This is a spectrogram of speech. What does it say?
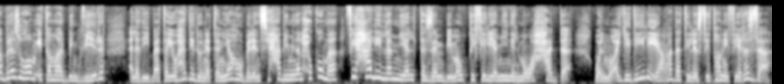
أبرزهم إيتمار بنغفير الذي بات يهدد نتنياهو بالانسحاب من الحكومة في حال لم يلتزم بموقف اليمين الموحد والمؤيد لإعادة الاستيطان في غزة.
